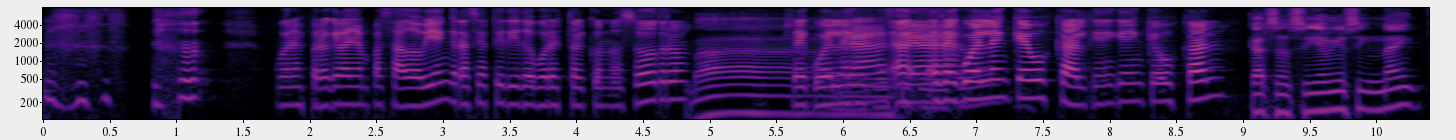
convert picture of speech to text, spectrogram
bueno, espero que la hayan pasado bien. Gracias, Titito, por estar con nosotros. Bye. Recuerden, ah, recuerden qué buscar. Tienen, que buscar Calzoncillo Music Night,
